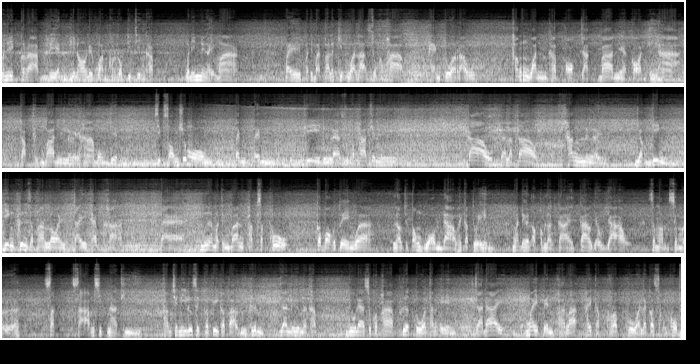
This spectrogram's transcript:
วันนี้กราบเรียนพี่น้องด้วยความเคารพจริง ๆ ครับ วันนี้เหนื่อยมาก ไปปฏิบัติภารกิจวันละสุขภาพแห่งตัวเราทั้งวันครับออกจากบ้านเนี่ยก่อนตีห้ากลับถึงบ้านนี่เลยห้าโมงเย็น 12 ชั่วโมงเต็มๆที่ดูแลสุขภาพเช่นนี้ก้าวแต่ละก้าวช่างเหนื่อย อย่างยิ่งยิ่งขึ้นสะพานลอยใจแทบขาด แต่เมื่อมาถึงบ้านพักสักครู่ ก็บอกกับตัวเองว่าเราจะต้องวอร์มดาวให้กับตัวเอง มาเดินออกกำลังกายก้าวยาวๆ สม่ำเสมอ สัก 30 นาทีทำเช่นนี้รู้สึกกระปี้กระเป๋าดีขึ้น อย่าลืมนะครับ ดูแลสุขภาพเพื่อตัวท่านเอง จะได้ไม่เป็นภาระให้กับครอบครัวและก็สังคม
